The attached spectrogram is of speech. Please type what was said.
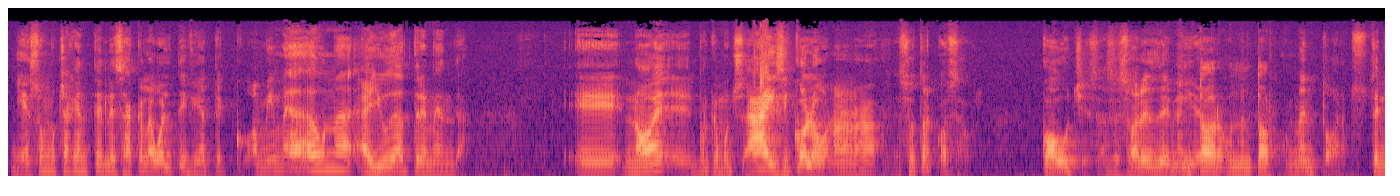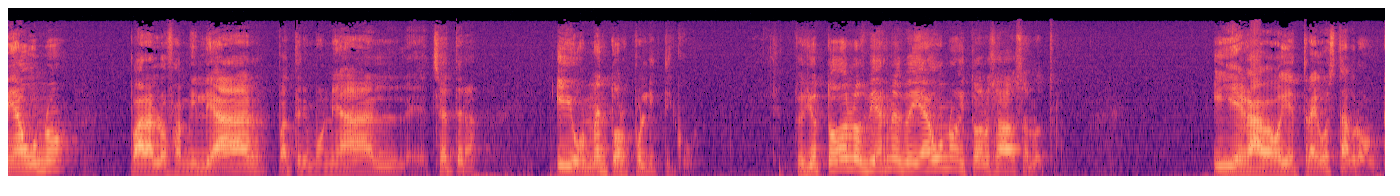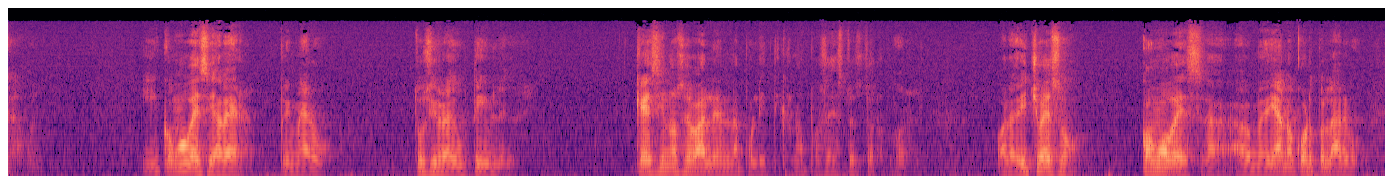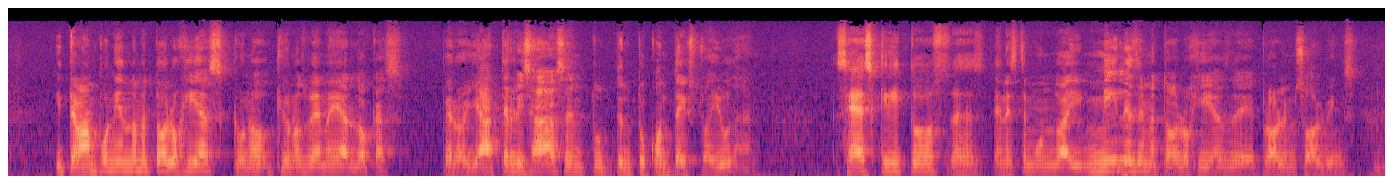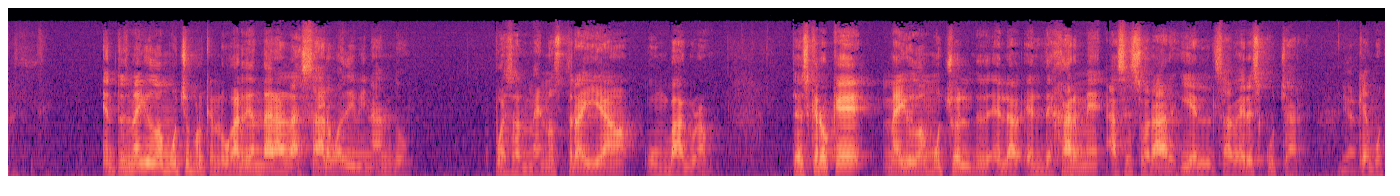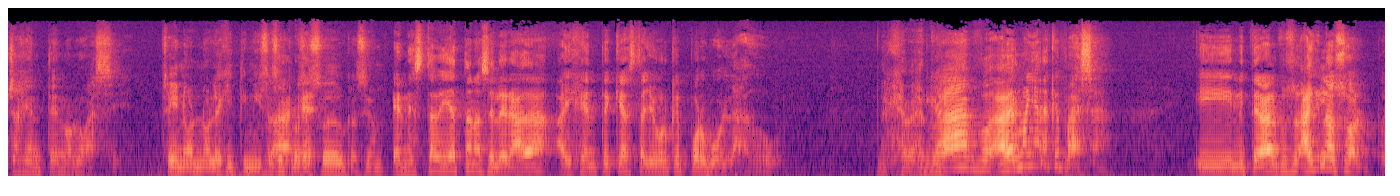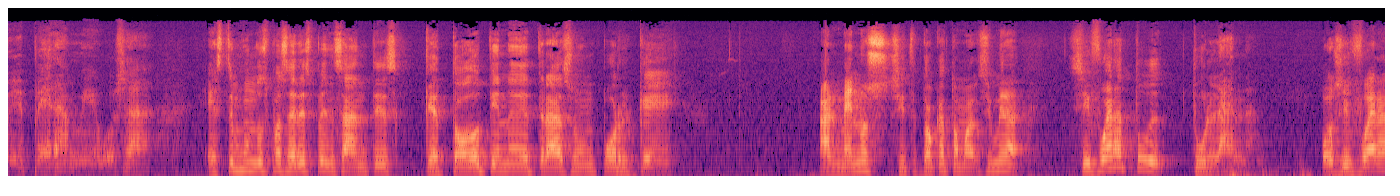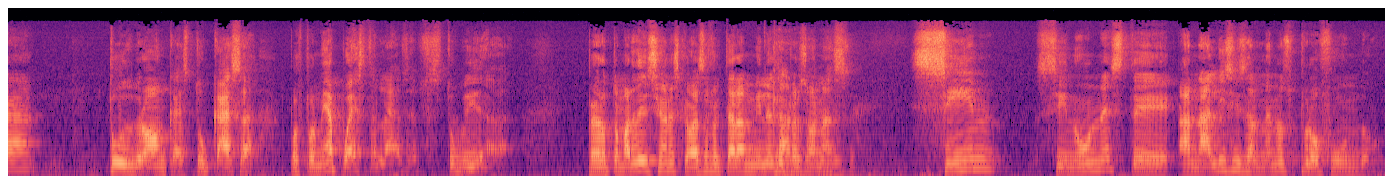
Y eso mucha gente le saca la vuelta y fíjate, a mí me ha dado una ayuda tremenda. Eh, no, eh, porque muchos, ay, psicólogo, no, no, no, no, es otra cosa. güey. Coaches, asesores de vida. Mentor, un mentor. Un mentor. Entonces, tenía uno para lo familiar, patrimonial, etcétera, y un mentor político. güey. Entonces yo todos los viernes veía a uno y todos los sábados al otro. Y llegaba, oye, traigo esta bronca, güey. ¿Y cómo ves? Y a ver, primero, tus irreductibles. ¿Qué si no se vale en la política? No, pues esto, esto, lo. Ahora, dicho eso, ¿cómo ves? A, a mediano, corto, largo. Y te van poniendo metodologías que uno, que unos ve medias locas, pero ya aterrizadas en tu, en tu contexto ayudan. Se ha escrito, en este mundo hay miles de metodologías de problem solvings. Entonces me ayudó mucho porque en lugar de andar al azar o adivinando, pues al menos traía un background. Entonces creo que me ayudó mucho el, el- el dejarme asesorar y el saber escuchar, que mucha gente no lo hace. Sí, no, no legitimiza O sea, ese proceso eh, de educación. En esta vida tan acelerada hay gente que hasta yo creo que por volado. De que, a ver, Que, ah, pues, a ver mañana qué pasa. Y literal, pues águila o sol. Pues espérame, o sea, este mundo es para seres pensantes que todo tiene detrás un porqué. Al menos si te toca tomar, si mira, si fuera tu, tu lana o si fuera tus broncas, tu casa, pues por mí apuéstala, o sea, pues, es tu vida. Pero tomar decisiones que vas a afectar a miles Claro, de personas sí, sí, sí. sin, sin un este, análisis al menos profundo,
